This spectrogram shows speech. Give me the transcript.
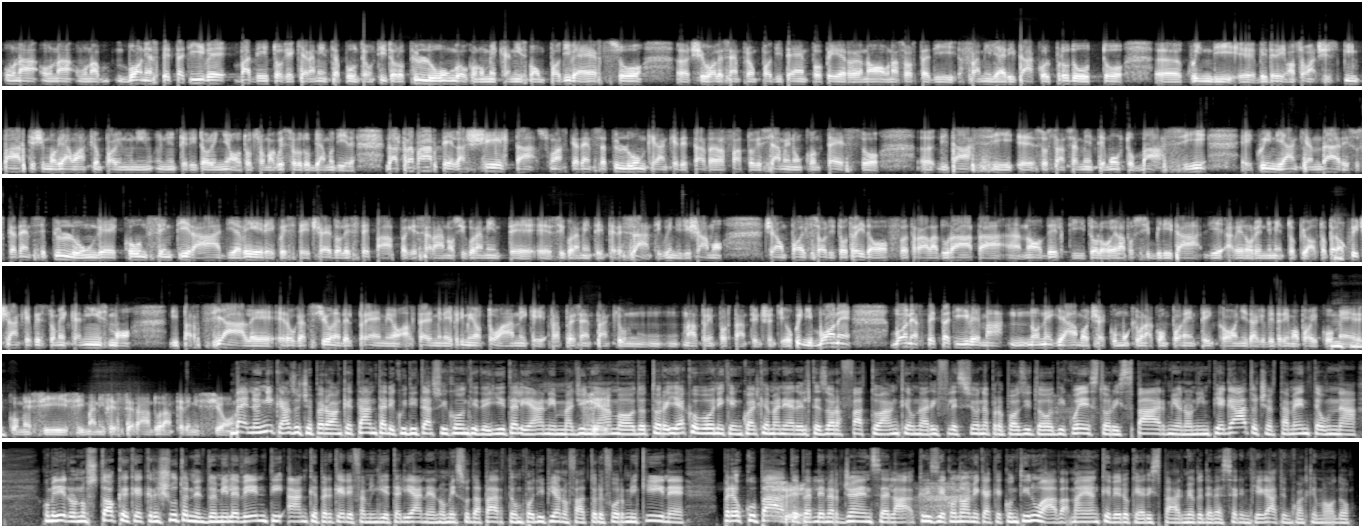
una, una, una, buone aspettative, va detto che chiaramente appunto è un titolo più lungo con un meccanismo un po' diverso, eh, ci vuole sempre un po' di tempo per no, una sorta di familiarità col prodotto, eh, quindi eh, vedremo, insomma ci, in parte ci muoviamo anche un po' in un, in un, territorio ignoto, insomma questo lo dobbiamo dire. D'altra parte la scelta su una scadenza più lunga è anche dettata dal fatto che siamo in un contesto eh, di tassi eh, sostanzialmente molto bassi e quindi anche andare su scadenze più lunghe consentirà di avere avere queste cedole step up che saranno sicuramente, eh, sicuramente interessanti, quindi diciamo c'è un po' il solito trade off tra la durata eh, no, del titolo e la possibilità di avere un rendimento più alto, però qui c'è anche questo meccanismo di parziale erogazione del premio al termine dei primi otto anni che rappresenta anche un, un altro importante incentivo, quindi buone, buone, aspettative ma non neghiamo c'è comunque una componente incognita che vedremo poi come, mm-hmm. come si, si manifesterà durante l'emissione. Beh, in ogni caso c'è però anche tanta liquidità sui conti degli italiani italiani, immaginiamo, sì. dottore Iacovoni, che in qualche maniera il Tesoro ha fatto anche una riflessione a proposito di questo, risparmio non impiegato, certamente una come dire, uno stock che è cresciuto nel 2020 anche perché le famiglie italiane hanno messo da parte un po' di più, hanno fatto le formichine, preoccupate sì. per l'emergenza e la crisi economica che continuava, ma è anche vero che è risparmio che deve essere impiegato in qualche modo.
